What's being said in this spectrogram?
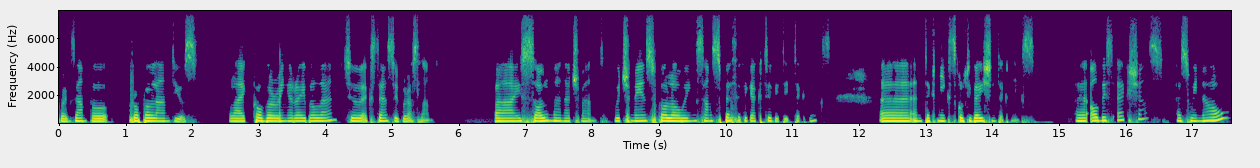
for example, proper land use, like covering arable land to extensive grassland by soil management, which means following some specific activity techniques uh, and techniques, cultivation techniques. Uh, all these actions, as we know,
